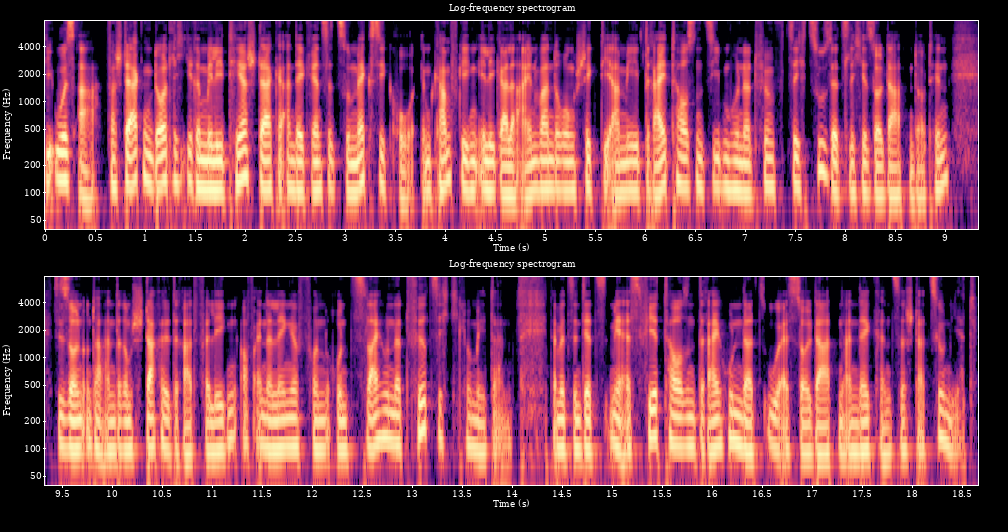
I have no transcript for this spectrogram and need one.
Die USA verstärken deutlich ihre Militärstärke an der Grenze zu Mexiko. Im Kampf gegen illegale Einwanderung schickt die Armee 3750 zusätzliche Soldaten dorthin. Sie sollen unter anderem Stacheldraht verlegen auf einer Länge von rund 240 Kilometern. Damit sind jetzt mehr als 4300 US-Soldaten an der Grenze stationiert.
